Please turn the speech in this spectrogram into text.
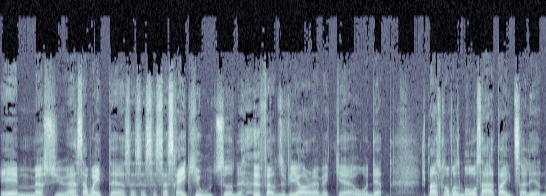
Et monsieur, hein, ça va être, ça, ça, serait cute, ça, de faire du VR avec Odette. Je pense qu'on va se brosser la tête solide.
